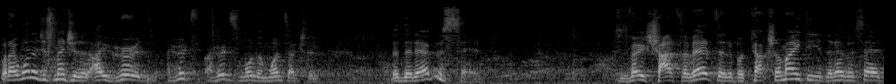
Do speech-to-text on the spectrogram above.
But I want to just mention that I heard, I heard, I heard this more than once actually, that the Rebbe said, this is very sharp verter, but Kach Shamaiti, the Rebbe said,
